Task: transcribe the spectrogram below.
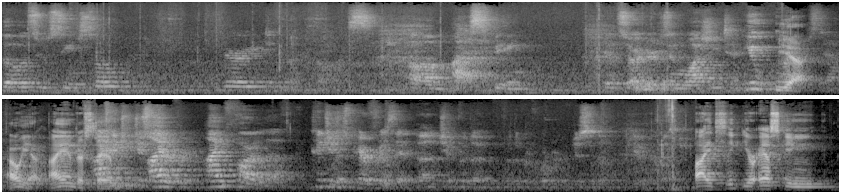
those who seem so very different from us. Um, Us being insiders in Washington, you Yeah. understand. Oh, yeah. I understand. Could understand. you just, I'm, I'm far left. could you just paraphrase that, uh, Chip, for the, for the recorder, just so that people can question? I think you're asking,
